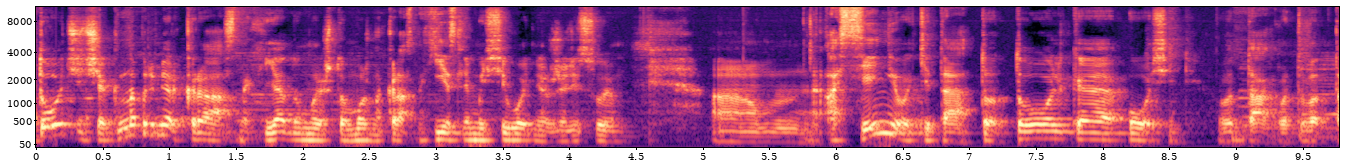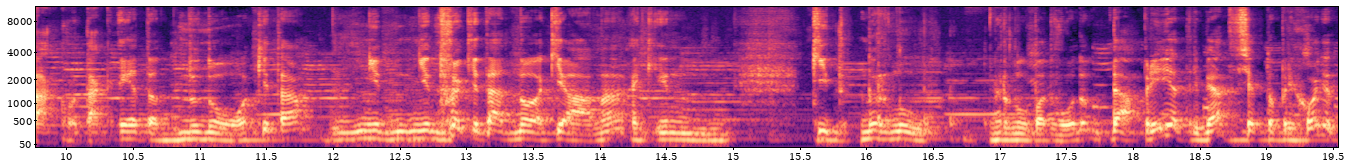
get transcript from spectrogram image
точечек, например, красных. Я думаю, что можно красных. Если мы сегодня уже рисуем эм, осеннего кита, то только осень. Вот так вот, вот так, вот так. Это дно кита. Не, не дно кита, а дно океана. Кит нырнул нырнул под воду. Да, привет, ребят, все, кто приходит.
